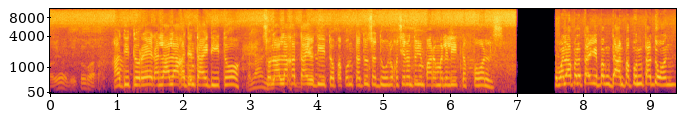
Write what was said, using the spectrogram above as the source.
Ayun, ito nga. Ah, dito rin. Ah, lalakad din tayo dito. So, lalakad tayo dito, papunta doon sa dulo kasi nandun yung parang maliliit na falls. Wala pala tayong ibang daan papunta doon,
